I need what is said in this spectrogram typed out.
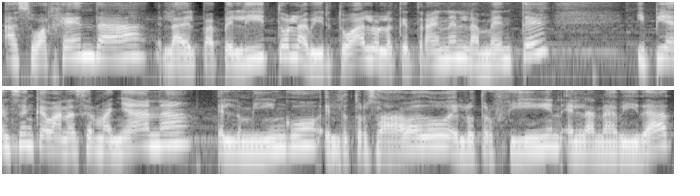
a su agenda, la del papelito, la virtual o la que traen en la mente, y piensen que van a ser mañana, el domingo, el otro sábado, el otro fin, en la Navidad.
